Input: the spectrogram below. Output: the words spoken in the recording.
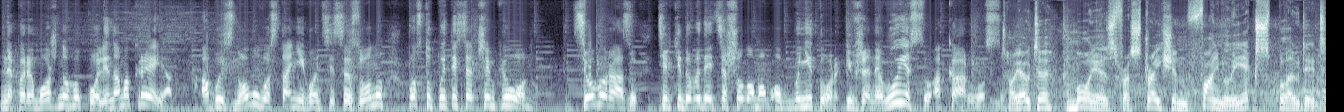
непереможного Коліна Макрея, аби знову в останній гонці сезону поступитися чемпіону. Цього разу тільки доведеться шоломом об монітор, і вже не Луїсу, а Карлосу. Toyota Moya's frustration finally exploded.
